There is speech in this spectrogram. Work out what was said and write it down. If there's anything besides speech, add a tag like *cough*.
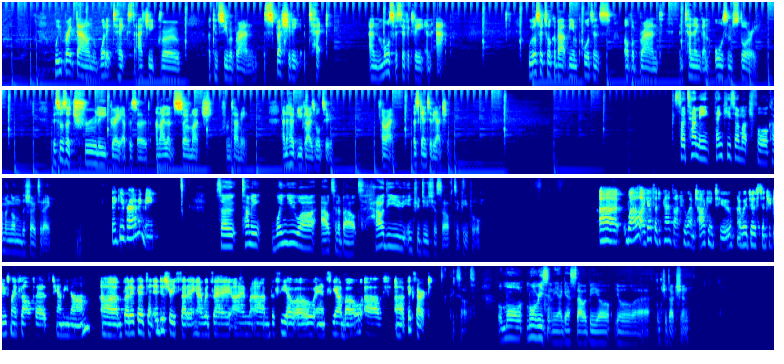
We break down what it takes to actually grow a consumer brand, especially a tech, and more specifically, an app. We also talk about the importance of a brand and telling an awesome story. This was a truly great episode, and I learned so much from Tammy, and I hope you guys will too. All right, let's get into the action. So, Tammy, thank you so much for coming on the show today. Thank you for having me. So, Tammy, when you are out and about, how do you introduce yourself to people? Uh, well, I guess it depends on who I'm talking to. I would just introduce myself as Tammy Nam. Um, but if it's an industry setting, I would say I'm um, the COO and CMO of uh, PicsArt. PicsArt. Well, more more recently, I guess that would be your your uh, introduction.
